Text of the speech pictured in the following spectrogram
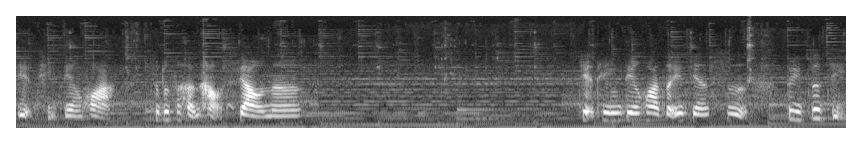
接起电话，是不是很好笑呢？接听电话这一件事对自己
